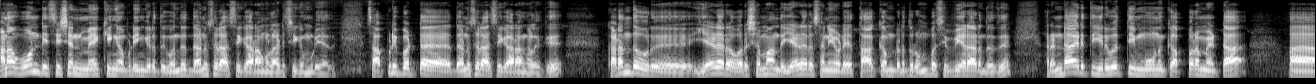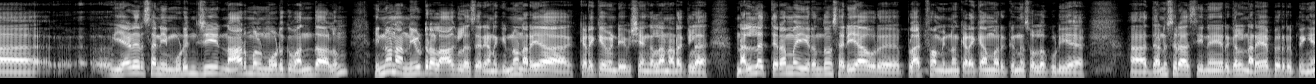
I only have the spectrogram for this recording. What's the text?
ஆனால் ஓன் டிசிஷன் மேக்கிங் அப்படிங்கிறதுக்கு வந்து தனுசு ராசிக்காரவங்களை அடிச்சிக்க முடியாது. ஸோ அப்படிப்பட்ட தனுசு ராசிக்காரங்களுக்கு கடந்த ஒரு ஏழரை வருஷமாக அந்த ஏழரை சனியோடைய தாக்கம்ன்றது ரொம்ப சிவியராக இருந்தது. ரெண்டாயிரத்தி இருபத்தி மூணுக்கு அப்புறமேட்டா ஏழரை சனி முடிஞ்சு நார்மல் மோடுக்கு வந்தாலும் இன்னும் நான் நியூட்ரல் ஆகலை சார் எனக்கு இன்னும் நிறையா கிடைக்க வேண்டிய விஷயங்கள்லாம் நடக்கல. நல்ல திறமை இருந்தும் சரியாக ஒரு பிளாட்ஃபார்ம் இன்னும் கிடைக்காம இருக்குன்னு சொல்லக்கூடிய தனுசு ராசி நேயர்கள் நிறைய பேர் இருப்பீங்க.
